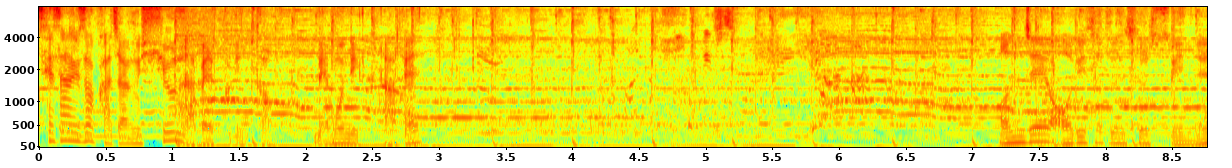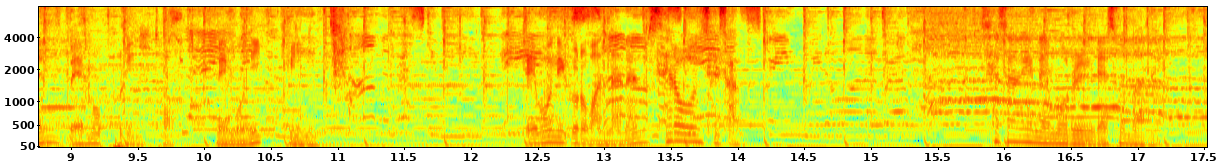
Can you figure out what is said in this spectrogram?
세상에서 가장 쉬운 라벨 프린터 네모닉 라벨. 언제 어디서든 쓸 수 있는 메모 프린터 네모닉 미니. 네모닉으로 만나는 새로운 세상. 세상의 네모를 내 손 안에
